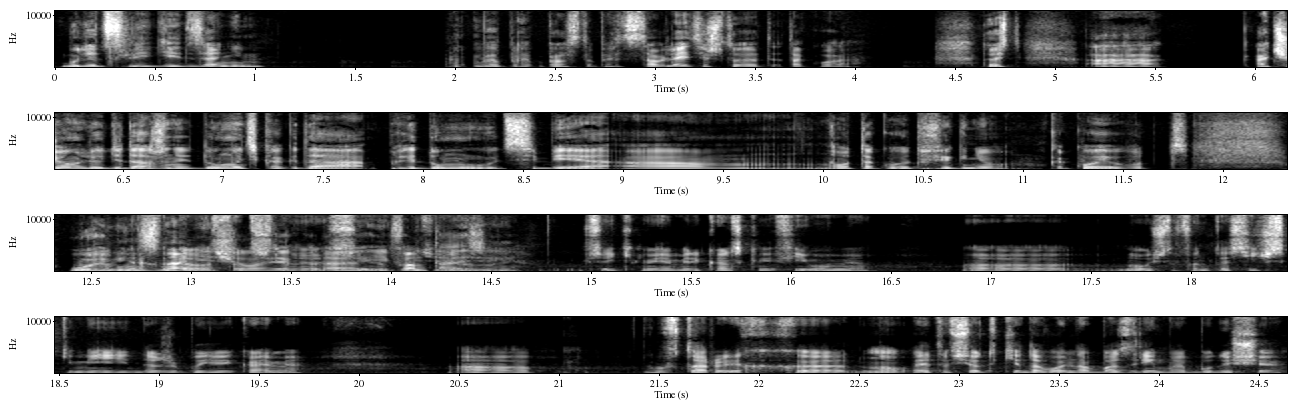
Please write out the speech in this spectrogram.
будет следить за ним, вы просто представляете, что это такое? То есть, а, о чем люди должны думать, когда придумывают себе эм, вот такую вот фигню? Какой вот уровень знаний человека, да, и фантазии? Всякими американскими фильмами, э, научно-фантастическими и даже боевиками. Э, во-вторых, э, ну, это все-таки довольно обозримое будущее.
